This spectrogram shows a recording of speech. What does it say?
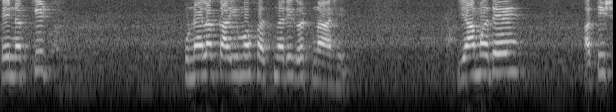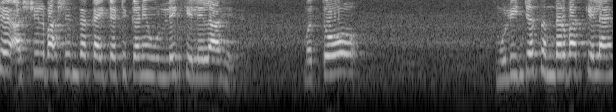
हे नक्कीच पुण्याला कायम फासणारी घटना आहे. यामध्ये अतिशय अश्लील भाषेंचा काही काही ठिकाणी उल्लेख केलेला आहे. मग तो मुलींच्या संदर्भात केला आहे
